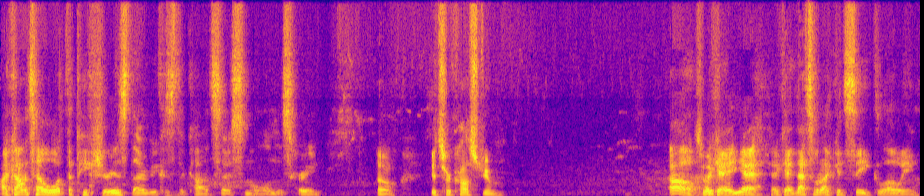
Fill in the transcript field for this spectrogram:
I can't tell what the picture is though because the card's so small on the screen. Oh, it's her costume. Oh, So- okay, yeah, okay. That's what I could see glowing.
